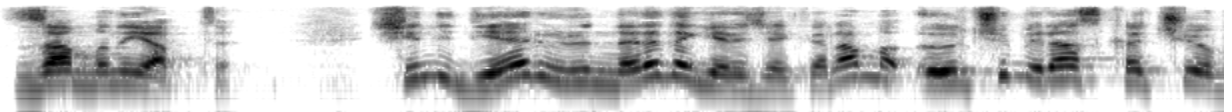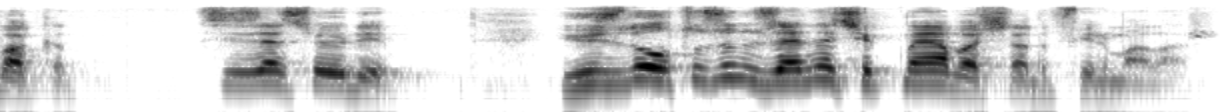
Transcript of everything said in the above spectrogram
zammını yaptı. Şimdi diğer ürünlere de gelecekler ama ölçü biraz kaçıyor bakın. Size söyleyeyim. Yüzde otuzun üzerine çıkmaya başladı firmalar.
